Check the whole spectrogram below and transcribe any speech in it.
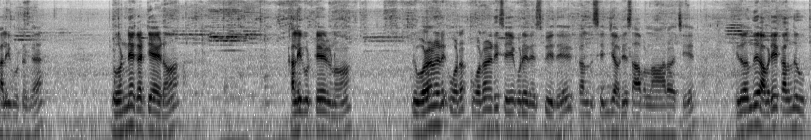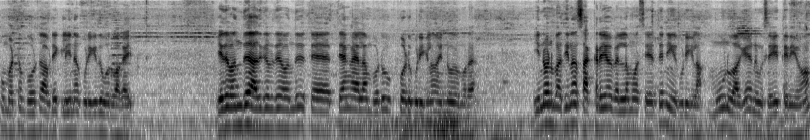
கலக்கி விட்டுங்க. இது உடனே கட்டி ஆகிடும் களி விட்டே இருக்கணும். இது உடனடி உட உடனடி செய்யக்கூடிய ரெசிபி இது. கலந்து செஞ்சு அப்படியே சாப்பிட்லாம் ஆற வச்சு. இது வந்து அப்படியே கலந்து உப்பு மட்டும் போட்டு அப்படியே க்ளீனாக குடிக்கிறது ஒரு வகை. இது வந்து அதுக்கு வந்து தே தேங்காயெல்லாம் போட்டு உப்பு போட்டு குடிக்கலாம் இன்னொரு முறை. இன்னொன்று பார்த்தீங்கன்னா சர்க்கரையோ வெல்லமோ சேர்த்து நீங்கள் குடிக்கலாம். மூணு வகையாக எனக்கு செய்ய தெரியும்.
